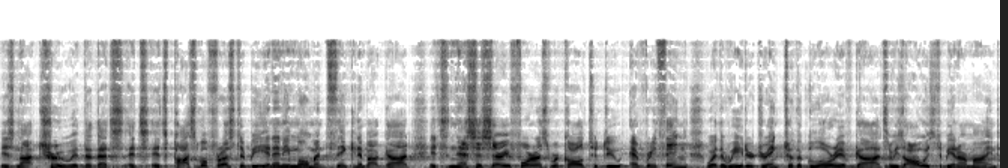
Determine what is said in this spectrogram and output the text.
is not true. That that's, it's, it's possible for us to be in any moment thinking about God. It's necessary for us. We're called to do everything, whether we eat or drink, to the glory of God. So He's always to be in our mind.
